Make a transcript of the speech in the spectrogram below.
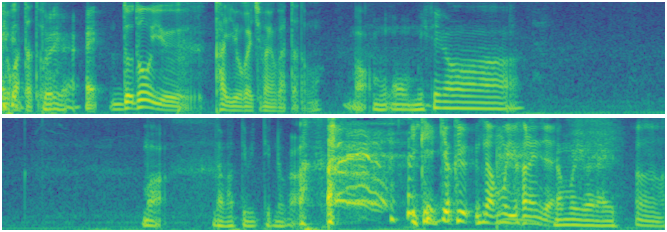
良かったと どれが？え？どどういう対応が一番良かったと思う？まあお店側はまあ黙って見てるのが。結局何も言わないんじゃない、何も言わない。うん、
